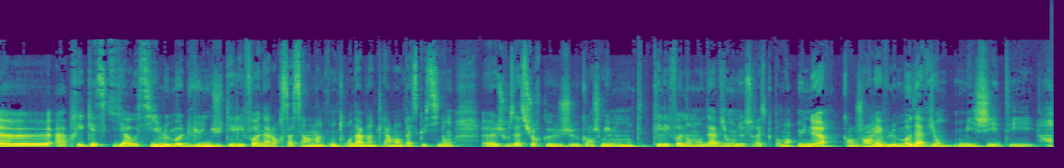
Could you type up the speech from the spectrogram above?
Euh, après, qu'est-ce qu'il y a aussi? Le mode lune du téléphone. Alors ça, c'est un incontournable, hein, clairement, parce que sinon, euh, je vous assure que je, quand je mets mon téléphone en mode avion, ne serait-ce que pendant une heure, quand j'enlève le mode avion, mais j'ai des... Oh,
